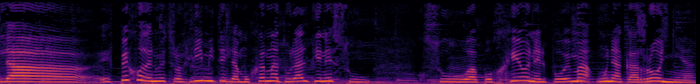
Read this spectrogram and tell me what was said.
la espejo de nuestros límites, la mujer natural tiene su su apogeo en el poema Una carroña,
